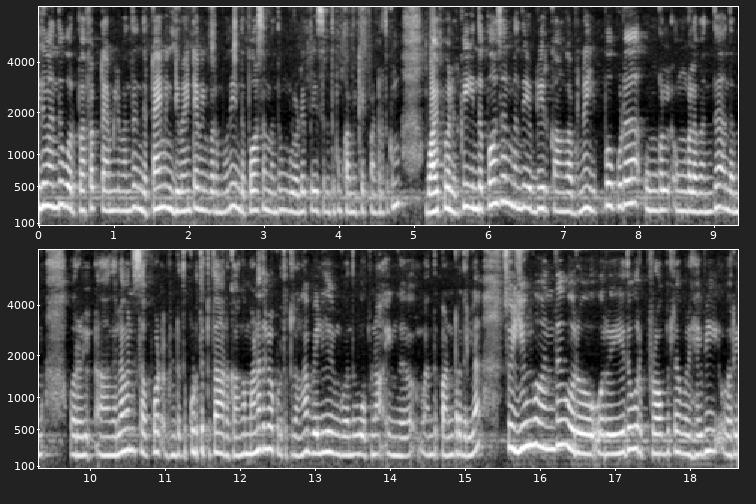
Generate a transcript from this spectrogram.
இது வந்து ஒரு பர்ஃபெக்ட் டைமில் வந்து இந்த டைமிங் டிவைன் டைமிங் வரும்போது இந்த பர்சன் வந்து உங்களோட பேசுகிறதுக்கும் கம்யூனிகேட் பண்ணுறதுக்கும் வாய்ப்புகள் இருக்குது இந்த பர்சன் வந்து எப்படி இருக்காங்க அப்படின்னா இப்போ கூட உங்கள் உங்களை வந்து அந்த ஒரு அந்த லெவன் சப்போர்ட் அப்படின்றது கொடுத்துட்டு தான் இருக்காங்க. மனதில் கொடுத்துட்ருக்காங்க வெளியே இவங்க வந்து ஓப்பனாக இங்கே வந்து பண்ணுறதில்ல ஸோ இவங்க வந்து ஒரு ஒரு ஏதோ ஒரு ப்ராப்ளம் ஒரு ஹெவி ஒரு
